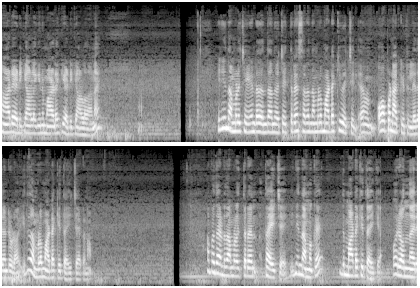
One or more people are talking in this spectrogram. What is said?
നാടെ അടിക്കാനുള്ള ഇങ്ങനെ മടക്കി അടിക്കാനുള്ളതാണ്. ഇനി നമ്മൾ ചെയ്യേണ്ടത് എന്താണെന്ന് വെച്ചാൽ ഇത്രയും സ്ഥലം നമ്മൾ മടക്കി വെച്ചില്ല ഓപ്പൺ ആക്കിയിട്ടില്ല. ഇതേണ്ട ഇവിടെ. ഇത് നമ്മൾ മടക്കി തയ്ച്ചേക്കണം. അപ്പോൾ ഇതേണ്ട നമ്മൾ ഇത്രയും തയ്ച്ചേ. ഇനി നമുക്ക് ഇത് മടക്കി തയ്ക്കാം. ഒരു ഒന്നര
